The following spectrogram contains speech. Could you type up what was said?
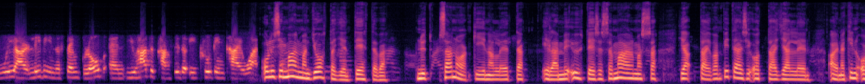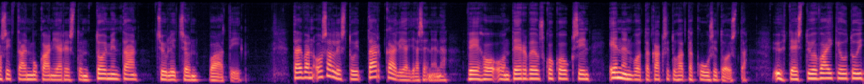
we are living in the same globe, and you have to consider including Taiwan. Olisi maailman johtajien tehtävä nyt sanoa Kiinalle, että elämme yhteisessä maailmassa ja Taivan pitäisi ottaa jälleen ainakin osittain mukaan järjestön toimintaan, Chulitson vaatii. Taivan osallistui tarkkailijajäsenenä WHOn terveyskokouksiin ennen vuotta 2016. Yhteistyö vaikeutui,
